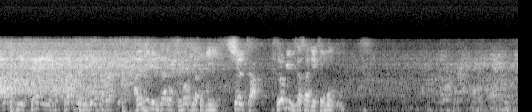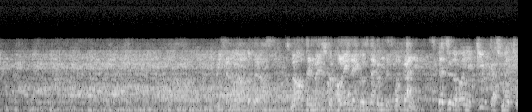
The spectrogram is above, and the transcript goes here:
a niecelnie, naprawdę niewiele zabrakło. Ale nie wiem, Darek, czy można to winić strzelca. Zrobił w zasadzie co mógł. No, ten mecz to kolejne jego znakomite spotkanie. Zdecydowanie piłkarz meczu.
